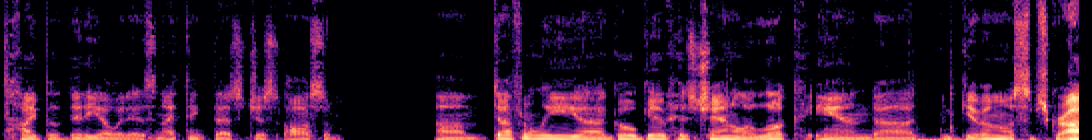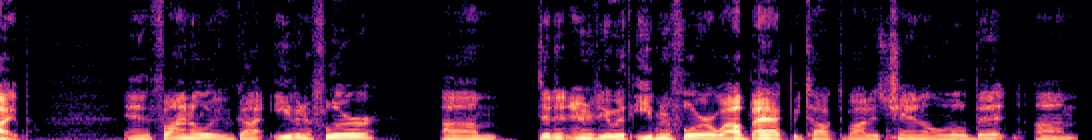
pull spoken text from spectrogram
type of video it is. And I think that's just awesome um, definitely uh, go give his channel a look and uh, give him a subscribe. And finally, we've got EvenFluurrr. Um, did an interview with EvenFluurrr a while back. We talked about his channel a little bit. Um,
